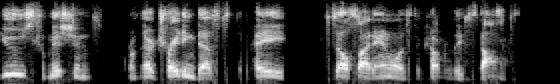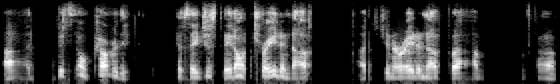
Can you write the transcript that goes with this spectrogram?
use commissions from their trading desks to pay sell side analysts to cover these stocks uh, just don't cover these because they just they don't trade enough uh, to generate enough um, uh,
